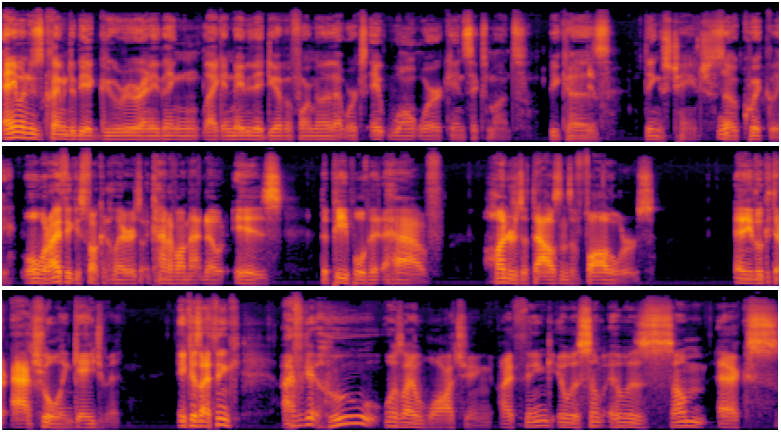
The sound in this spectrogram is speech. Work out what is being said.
anyone who's claiming to be a guru or anything like, and maybe they do have a formula that works. It won't work in six months because things change so quickly. Well, what I think is fucking hilarious, kind of on that note, is the people that have hundreds of thousands of followers and you look at their actual engagement. Because I think I forget who was I watching. I think it was some it was some ex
